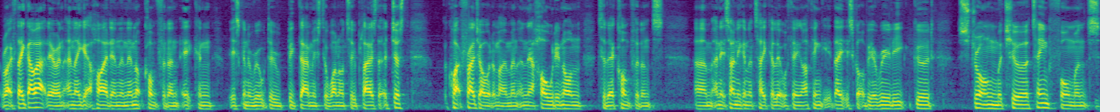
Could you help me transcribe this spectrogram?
right? If they go out there and, and they get a hiding and they're not confident, it can it's going to real, do big damage to one or two players that are just quite fragile at the moment and they're holding on to their confidence. Um, and it's only going to take a little thing. I think they, it's got to be a really good, strong, mature team performance.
